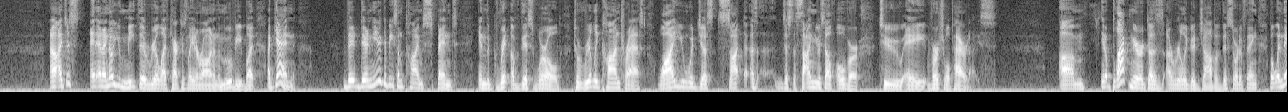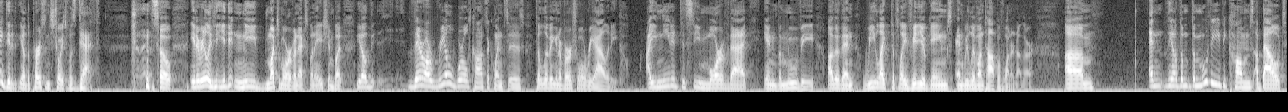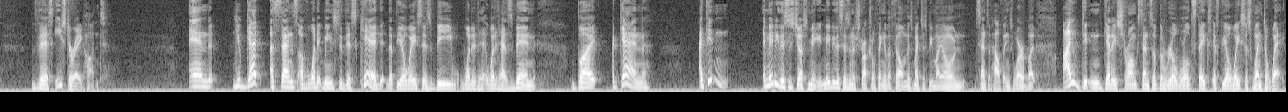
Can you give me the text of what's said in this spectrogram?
Uh, I just and, and I know you meet the real life characters later on in the movie, but again, there there needed to be some time spent in the grit of this world to really contrast why you would just si- uh, just assign yourself over to a virtual paradise. Um, you know, Black Mirror does a really good job of this sort of thing, but when they did it, you know, the person's choice was death. so know, really, you didn't need much more of an explanation. But you know, the, there are real world consequences to living in a virtual reality. I needed to see more of that in the movie, other than we like to play video games and we live on top of one another. Um, and you know, the the movie becomes about this Easter egg hunt and you get a sense of what it means to this kid that the Oasis be what it what it has been, but again, I didn't. And maybe this is just me. Maybe this isn't a structural thing of the film. This might just be my own sense of how things were. But I didn't get a strong sense of the real world stakes if the Oasis went away.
